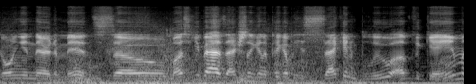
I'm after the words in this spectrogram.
going in there to mid. So Musky Bad's actually going to pick up his second blue of the game.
